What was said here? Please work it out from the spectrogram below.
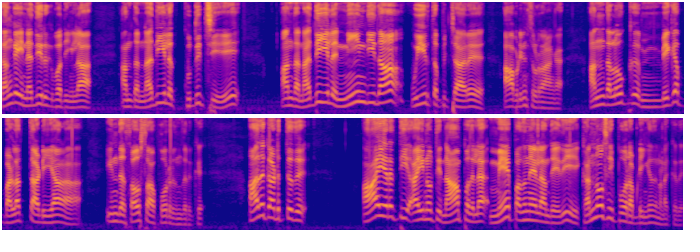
கங்கை நதி இருக்குது பார்த்தீங்களா அந்த நதியில் குதித்து அந்த நதியில் நீந்தி தான் உயிர் தப்பிச்சார் அப்படின்னு சொல்கிறாங்க அந்த அளவுக்கு மிக பலத்த அடியாக இந்த சவுசா போர் இருந்திருக்கு. அதுக்கு அடுத்தது ஆயிரத்தி ஐநூற்றி நாற்பதில் மே பதினேழாம் தேதி கன்னோசி போர் அப்படிங்கிறது நடக்குது.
